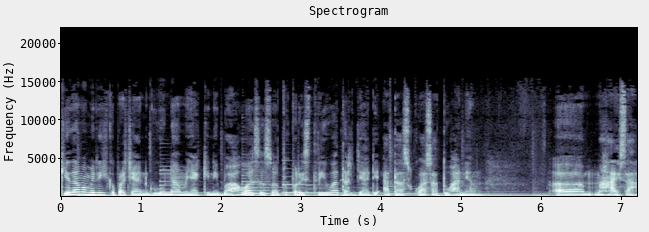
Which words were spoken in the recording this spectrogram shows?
kita memiliki kepercayaan guna meyakini bahwa sesuatu peristiwa terjadi atas kuasa Tuhan yang uh, Maha Esa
